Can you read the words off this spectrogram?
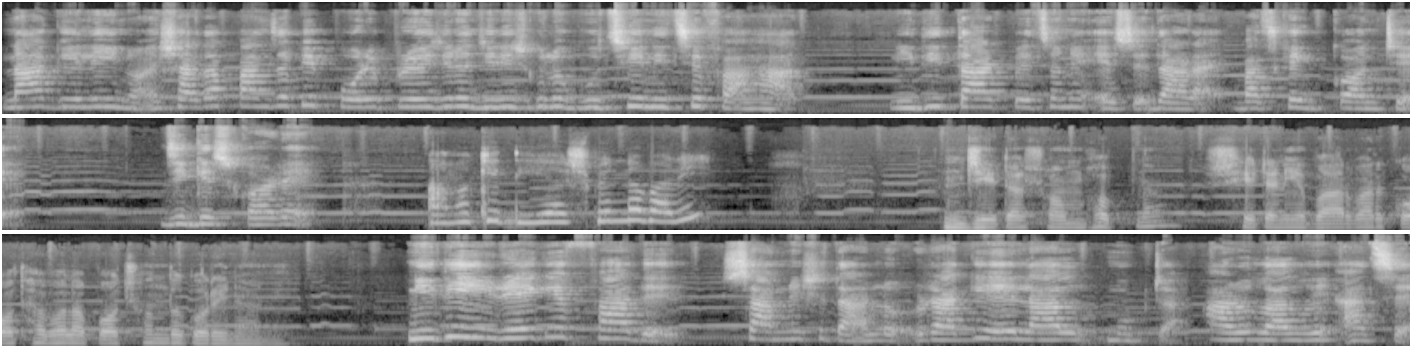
না গেলেই নয়। সাদা পাঞ্জাবি পরে প্রয়োজনীয় জিনিসগুলো গুছিয়ে নিচ্ছে ফাহাদ। নিধি তার পেছনে এসে দাঁড়ায় বাজকে কণ্ঠে জিজ্ঞেস করে আমাকে দিয়ে আসবেন না বাড়ি? যেটা সম্ভব না সেটা নিয়ে বারবার কথা বলা পছন্দ করি না আমি। নিধি রেগে ফাদের সামনে এসে দাঁড়াল। রাগে লাল মুখটা আরও লাল হয়ে আছে।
